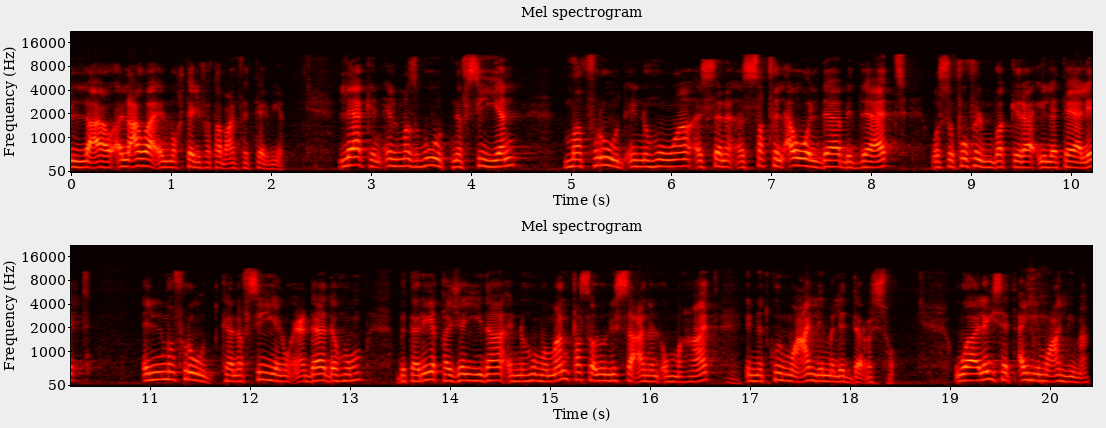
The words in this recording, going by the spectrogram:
والعوائل مختلفة طبعا في التربية. لكن المضبوط نفسيا مفروض إنه هو السنة الصف الأول ده بالذات والصفوف المبكرة إلى ثالث. المفروض كنفسيا وإعدادهم بطريقة جيدة إن هم ما انفصلوا لسه عن الأمهات إن تكون معلمة لتدرسهم وليست أي معلمة.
